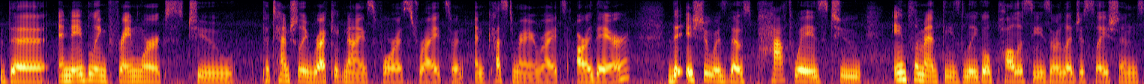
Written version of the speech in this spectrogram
the enabling frameworks to potentially recognize forest rights or, and customary rights are there. The issue is those pathways to implement these legal policies or legislations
